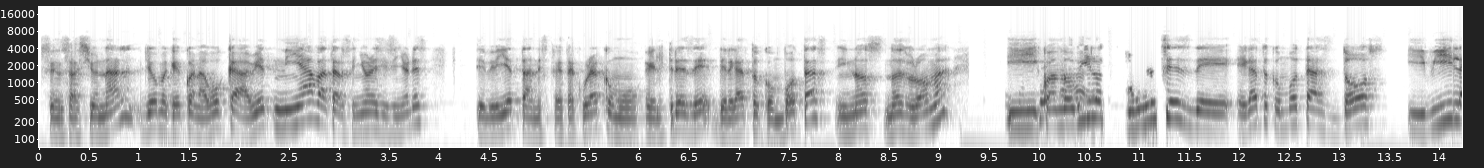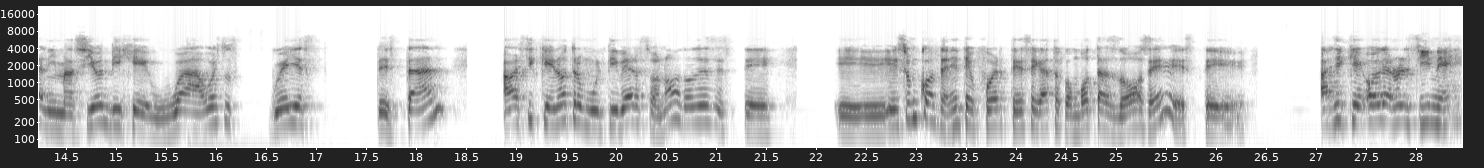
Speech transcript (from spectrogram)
sensacional. Yo me quedé con la boca abierta. Ni Avatar, señores y señores, se veía tan espectacular como el 3D del gato con botas, y no, es- no es broma. Y cuando vi los avances de El gato con botas 2 y vi la animación, dije, wow, estos güeyes están ahora sí que en otro multiverso, ¿no? Entonces, este, eh, es un contenente fuerte ese gato con botas 2, ¿eh? Este, así que hoy ganó el cine.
